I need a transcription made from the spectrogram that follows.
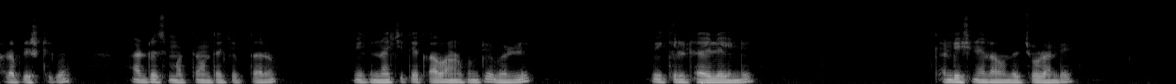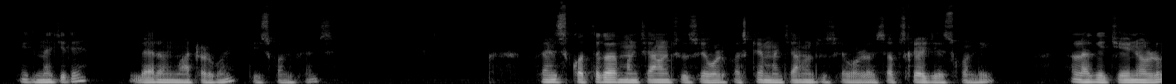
Kadapa district address మొత్తం అంతా చెప్తారు. మీకు నచ్చితే కావాలనుకుంటే వెళ్ళి వెహికల్ ట్రైల్ వేయండి కండిషన్ ఎలా ఉందో చూడండి. మీకు నచ్చితే బేరం మాట్లాడుకొని తీసుకోండి ఫ్రెండ్స్. ఫ్రెండ్స్ కొత్తగా మన ఛానల్ చూసేవాళ్ళు ఫస్ట్ టైం మన ఛానల్ చూసేవాళ్ళు సబ్స్క్రైబ్ చేసుకోండి. అలాగే చేయని వాళ్ళు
